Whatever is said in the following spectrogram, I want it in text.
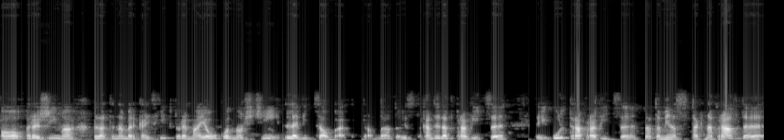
o reżimach latynoamerykańskich, które mają skłonności lewicowe. Prawda? To jest kandydat prawicy, tej ultraprawicy. Natomiast tak naprawdę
